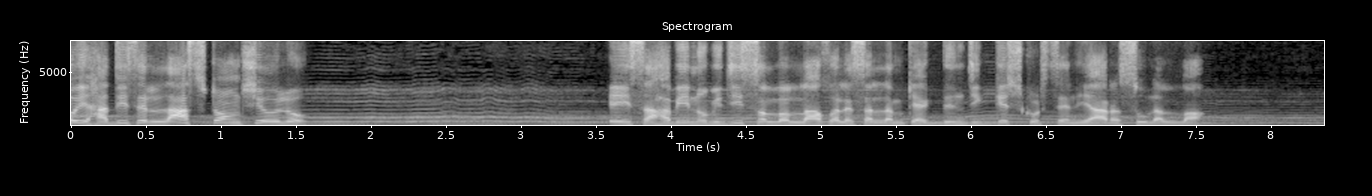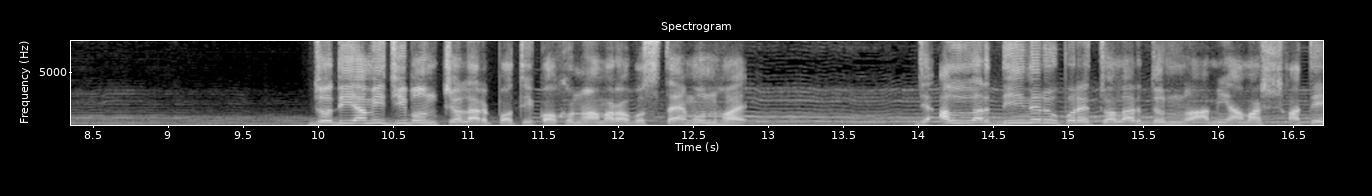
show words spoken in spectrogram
ওই হাদিসের লাস্ট অংশে হলো, এই সাহাবি নবীজি সাল্লাহ সাল্লামকে একদিন জিজ্ঞেস করছেন, ইয়া রসুল আল্লাহ যদি আমি জীবন চলার পথে কখনো আমার অবস্থা এমন হয় যে আল্লাহর দিনের উপরে চলার জন্য আমি আমার সাথে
